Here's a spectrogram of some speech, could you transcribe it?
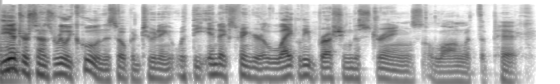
The intro sounds really cool in this open tuning with the index finger lightly brushing the strings along with the pick.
